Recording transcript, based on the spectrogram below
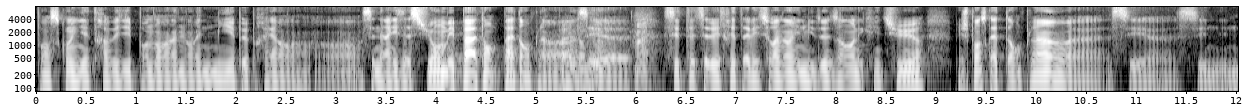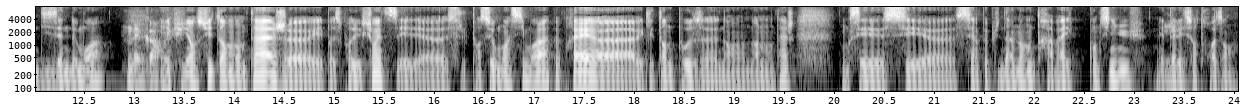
pense qu'on y a travaillé pendant un an et demi à peu près en, scénarisation, mais pas à temps, pas temps plein. Hein. ça devait être étalé sur un an et demi, deux ans l'écriture, mais je pense qu'à temps plein, c'est une, dizaine de mois. Et puis ensuite en montage et post-production, je pensais au moins six mois à peu près, avec les temps de pause dans, dans le montage. Donc c'est euh, un peu plus d'un an de travail continu, étalé sur trois ans.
